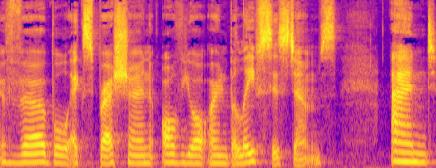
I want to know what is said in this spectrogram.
verbal expression of your own belief systems. And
